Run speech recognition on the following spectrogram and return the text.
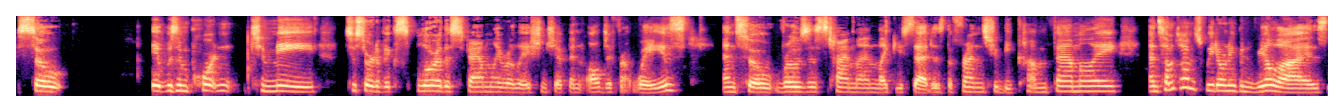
so it was important to me to sort of explore this family relationship in all different ways and so Rose's timeline, like you said, is the friends who become family. And sometimes we don't even realize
